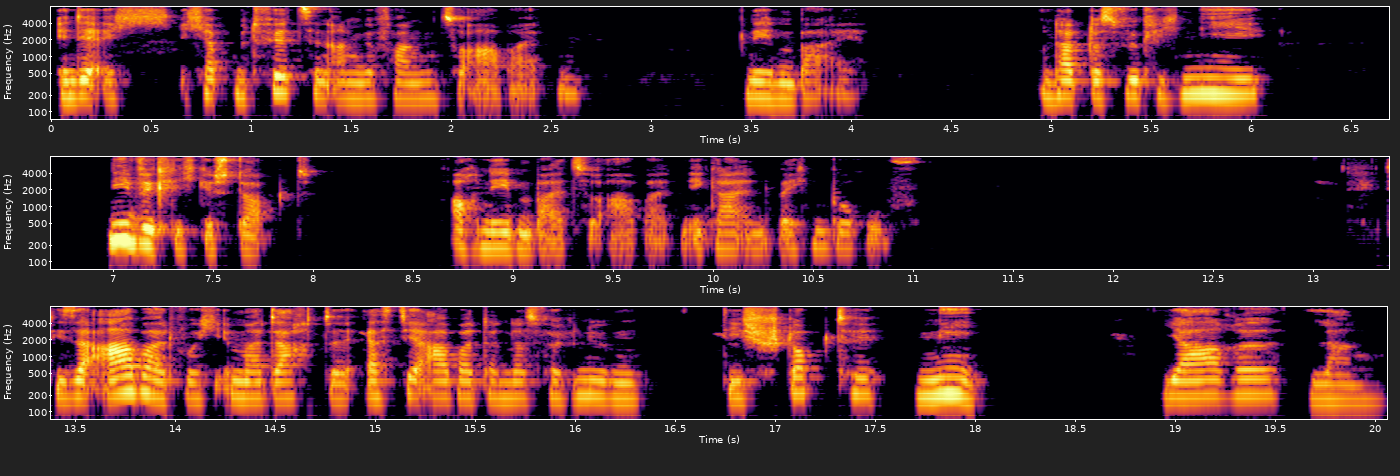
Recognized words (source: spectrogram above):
in der ich, ich habe mit 14 angefangen zu arbeiten, nebenbei. Und habe das wirklich nie, nie wirklich gestoppt, auch nebenbei zu arbeiten, egal in welchem Beruf. Diese Arbeit, wo ich immer dachte, erst die Arbeit, dann das Vergnügen, die stoppte nie. Jahrelang.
